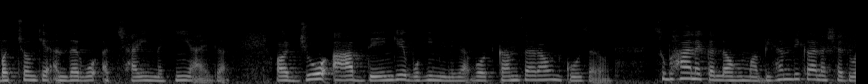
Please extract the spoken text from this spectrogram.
बच्चों के अंदर वो अच्छाई नहीं आएगा। और जो आप देंगे वही मिलेगा। वो कम्स अराउंड गोज अराउंड सुबहानक अल्लाहुम्मा बिहम्दिका नशहदु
